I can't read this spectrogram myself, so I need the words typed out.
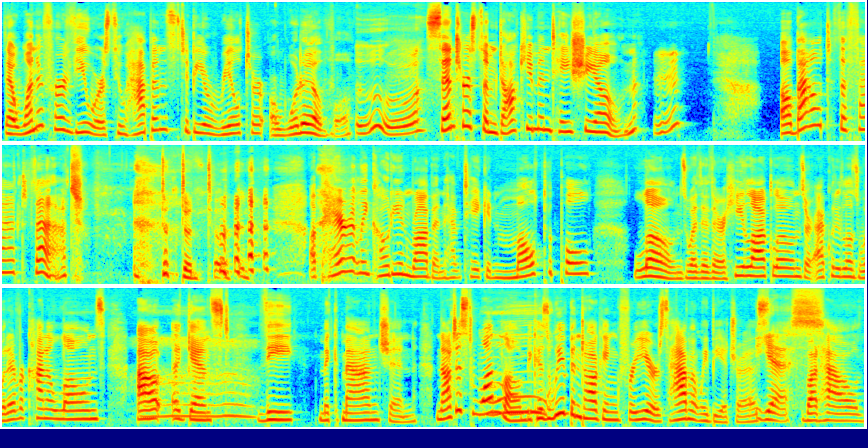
that one of her viewers, who happens to be a realtor or whatever, Ooh. sent her some documentation hmm? about the fact that dun, dun, dun. apparently Kody and Robyn have taken multiple loans, whether they're HELOC loans or equity loans, whatever kind of loans, out against the McMansion. Not just one loan, because we've been talking for years, haven't we, Beatrice? Yes. About how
